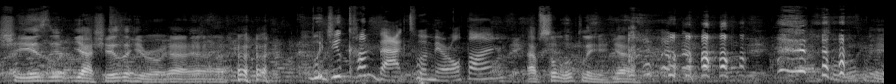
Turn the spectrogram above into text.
she is the yeah, she is the hero. Yeah, yeah. Would you come back to a marathon? Absolutely. Yeah. Absolutely.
